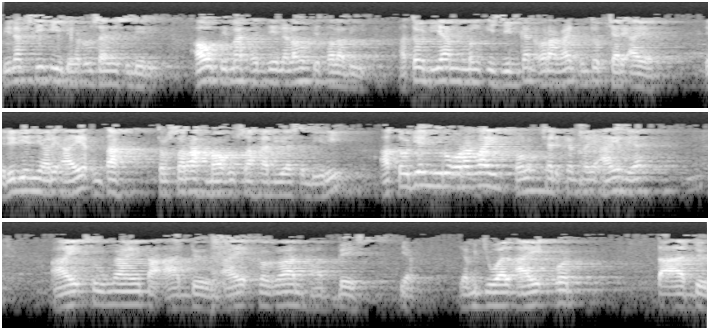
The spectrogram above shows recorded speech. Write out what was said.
binafsihi dengan usahanya sendiri. Au bima lahu atau dia mengizinkan orang lain untuk cari air. Jadi dia nyari air entah terserah mau usaha dia sendiri atau dia nyuruh orang lain, tolong carikan saya air ya. Air sungai tak ada, air keran habis. Ya, yang menjual air pun tak ada.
